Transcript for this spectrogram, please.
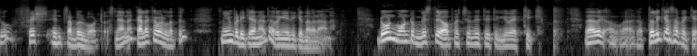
to fish in trouble waters ഞാൻ കലക്കവെള്ളത്തിൽ മീൻ പിടിക്കാനായിട്ട് ഇറങ്ങിയിരിക്കുന്നവനാണ്. Don't want to miss the opportunity to give a kick അതായത് കത്തോലിക്ക സഭയ്ക്ക്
